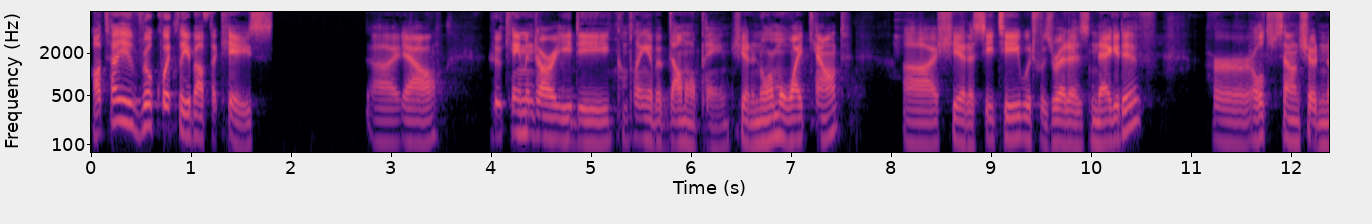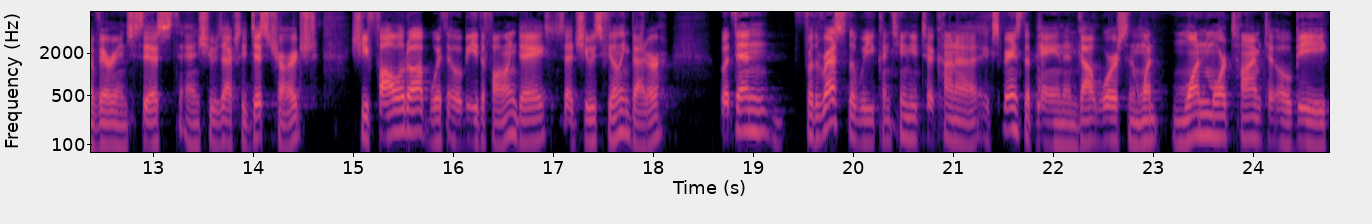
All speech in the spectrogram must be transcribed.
I'll tell you real quickly about the case. Uh, Al, who came into our ED complaining of abdominal pain. She had a normal white count. Uh, she had a CT, which was read as negative. Her ultrasound showed an ovarian cyst, and she was actually discharged. She followed up with OB the following day, said she was feeling better, but then for the rest of the week continued to kind of experience the pain and got worse and went one more time to OB,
